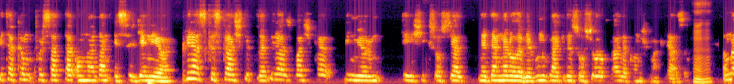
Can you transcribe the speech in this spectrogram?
Bir takım fırsatlar onlardan esirgeniyor. Biraz kıskançlıkla, biraz başka bilmiyorum değişik sosyal nedenler olabilir. Bunu belki de sosyologlarla konuşmak lazım. Hı hı. Ama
